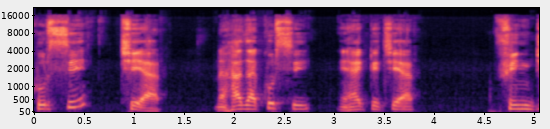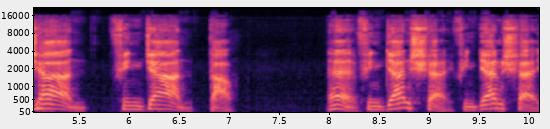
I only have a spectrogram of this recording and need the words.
কুরসি চেয়ার না হাজা কুরসি ইহা একটি চেয়ার ফিনজান ফিনজান কাপ হ্যাঁ ফিনজান শাই ফিনজান শাই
